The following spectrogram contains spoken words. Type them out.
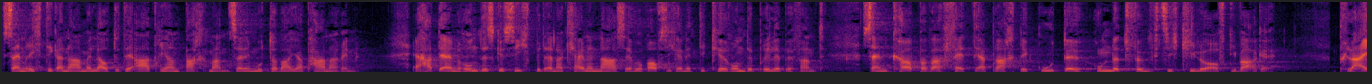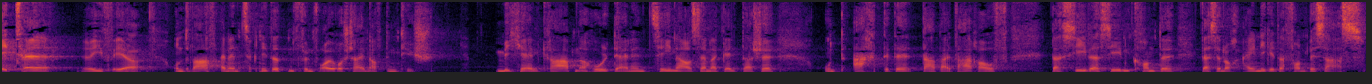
Sein richtiger Name lautete Adrian Bachmann, seine Mutter war Japanerin. Er hatte ein rundes Gesicht mit einer kleinen Nase, worauf sich eine dicke, runde Brille befand. Sein Körper war fett, er brachte gute 150 Kilo auf die Waage. Pleite, rief er und warf einen zerknitterten 5-Euro-Schein auf den Tisch. Michael Grabner holte einen Zehner aus seiner Geldtasche und achtete dabei darauf, dass jeder sehen konnte, dass er noch einige davon besaß.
